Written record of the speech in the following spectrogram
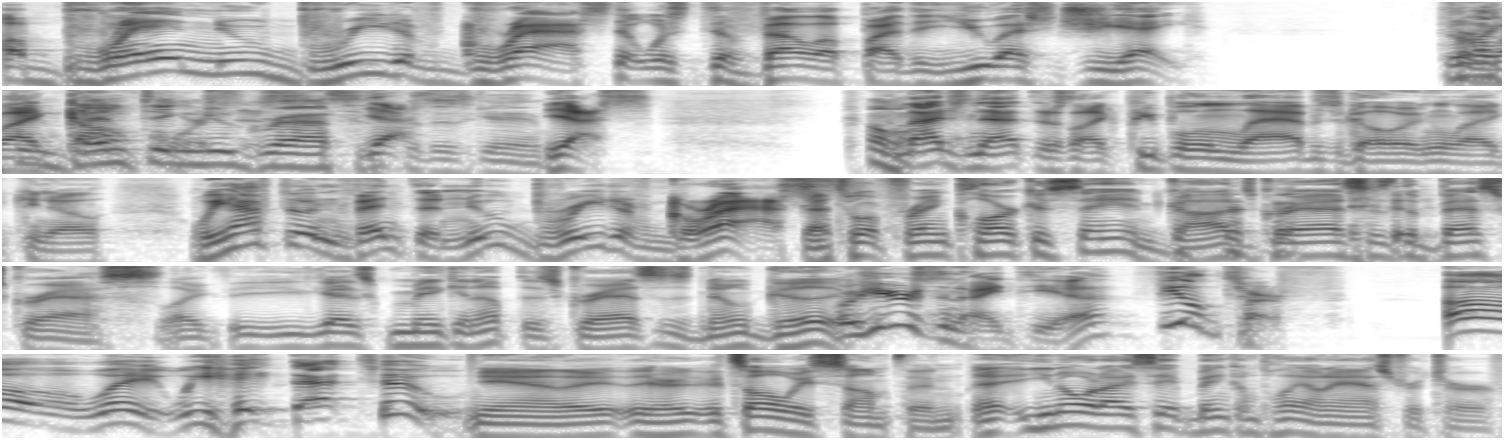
a brand new breed of grass that was developed by the USGA. They're for, like, golf inventing new grasses yes. for this game. Yes. Come on. Imagine that. There's like people in labs going like, you know, we have to invent a new breed of grass. That's what Frank Clark is saying. God's grass is the best grass. Like you guys making up this grass is no good. Or here's an idea: field turf. Oh wait, we hate that too. Yeah, they, they're, it's always something. Uh, You know what I say? Make them play on AstroTurf,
